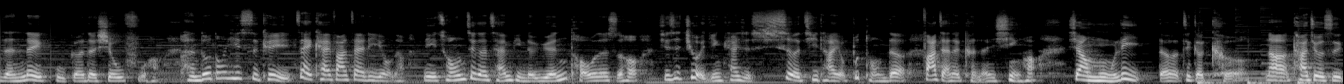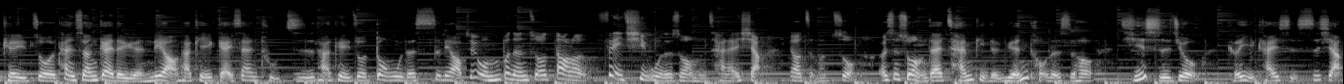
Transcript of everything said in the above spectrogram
人类骨骼的修复哈，很多东西是可以再开发、再利用的。你从这个产品的源头的时候，其实就已经开始设计它有不同的发展的可能性哈。像牡蛎的这个壳，那它就是可以做碳酸钙的原料，它可以改善土质，它可以做动物的饲料。所以，我们不能说到了废弃物的时候，我们才来想要怎么做，而是说我们在产品的源头的时候，其实就。可以开始思想。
